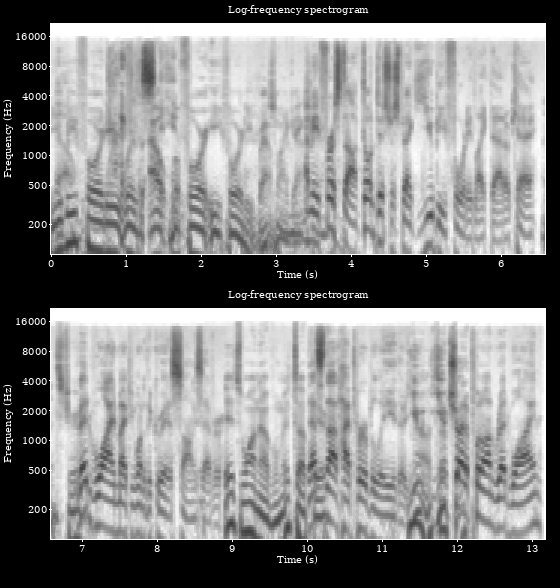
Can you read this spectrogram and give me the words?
No. UB40 was out before E40, bro. My God. I mean, first off, don't disrespect UB40 like that, okay? That's true. Red Wine might be one of the greatest songs ever. It's one of them. It's up there. That's there. not hyperbole either. You No, you try there. to put on Red Wine,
